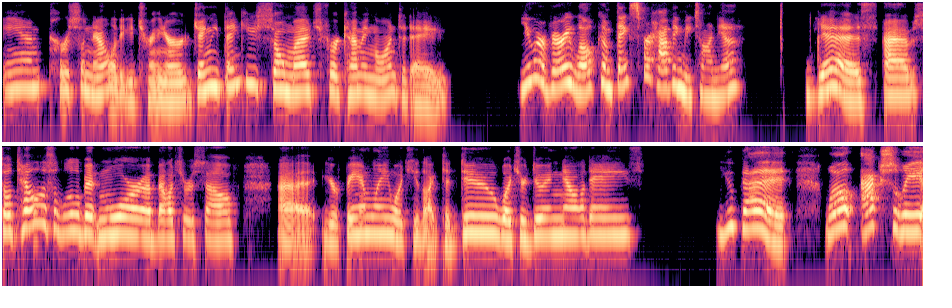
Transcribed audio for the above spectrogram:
and personality trainer. Jami, thank you so much for coming on today. You are very welcome. Thanks for having me, Tonya. Yes. Uh, so tell us a little bit more about yourself, uh, your family, what you like to do, what you're doing nowadays. You bet. Well, actually,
